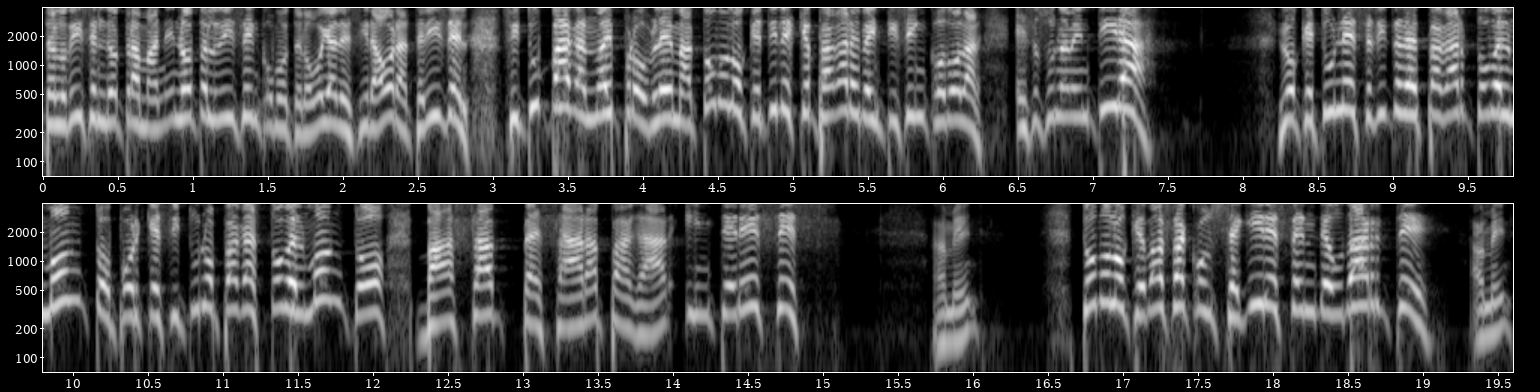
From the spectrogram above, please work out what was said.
te lo dicen de otra manera, no te lo dicen como te lo voy a decir ahora. Te dicen, si tú pagas, no hay problema. Todo lo que tienes que pagar es 25 dólares. Eso es una mentira. Lo que tú necesitas es pagar todo el monto, porque si tú no pagas todo el monto, vas a empezar a pagar intereses. Amén. Todo lo que vas a conseguir es endeudarte. Amén.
